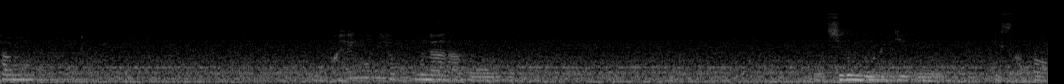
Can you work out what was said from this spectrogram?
참 뭔가 행운이었구나라고 뭐 지금도 느끼고 있어서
